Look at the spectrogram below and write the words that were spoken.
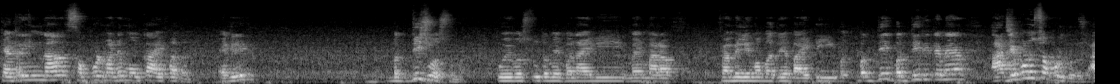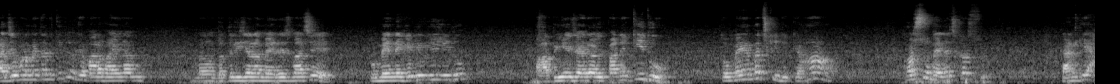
કેટરિંગના સપોર્ટ માટે મોકા આપ્યા તમે એગ્રીડ બધી જ વસ્તુમાં. કોઈ વસ્તુ તમે બનાવી, મેં મારા ફેમિલીમાં બધે બાયટી બધી બધી રીતે મેં આજે પણ હું સપોર્ટ કરું છું. આજે પણ મેં તને કીધું કે મારા ભાઈના ભત્રીજાના મેરેજમાં છે, તો મેં નેગેટિવલી લીધું. ભાભીએ જ્યારે અલ્પાને કીધું, તો મેં એમ જ કીધું કે હા, કરશું મેનેજ કરશું. કારણ કે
